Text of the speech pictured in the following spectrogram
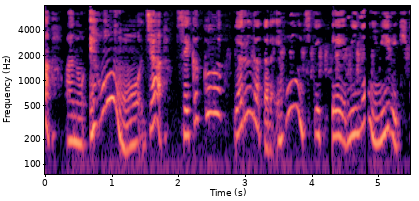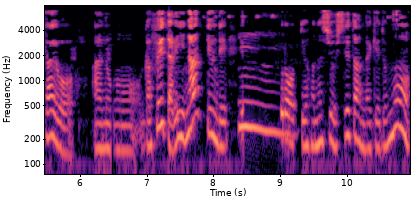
は、あの、絵本を、じゃあ、せっかくやるんだったら絵本を作ってみんなに見る機会を、あの、が増えたらいいなっていうんで、うん。作ろうっていう話をしてたんだけども、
